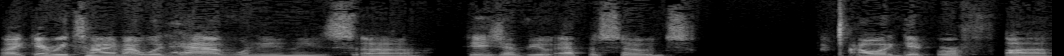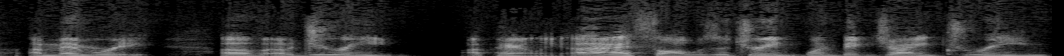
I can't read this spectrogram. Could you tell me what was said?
Like every time I would have one of these uh, deja vu episodes, I would get uh, a memory of a dream. Apparently, that I thought was a dream, one big giant dream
